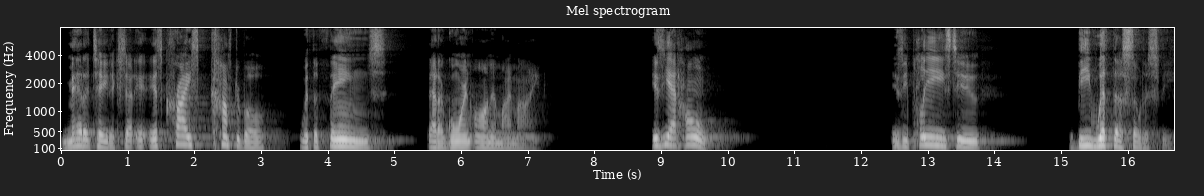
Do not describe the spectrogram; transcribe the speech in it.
meditate, etc. Is Christ comfortable with the things that are going on in my mind? Is he at home? Is he pleased to be with us, so to speak,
